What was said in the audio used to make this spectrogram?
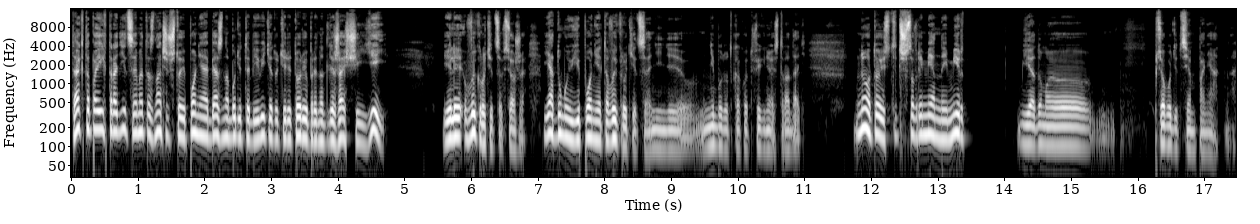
Так-то по их традициям это значит, что Япония обязана будет объявить эту территорию принадлежащей ей. Или выкрутиться все же. Я думаю, Япония это выкрутится. Они не, не будут какой-то фигней страдать. Ну, то есть это же современный мир. Я думаю, все будет всем понятно.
